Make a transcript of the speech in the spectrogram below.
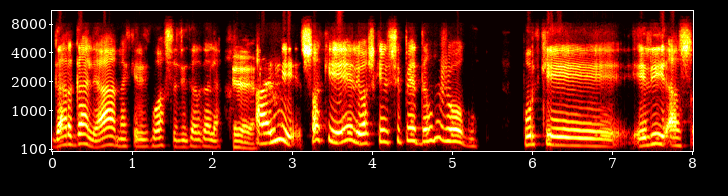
gargalhar, né? Que ele gosta de gargalhar. É. Aí, só que ele, eu acho que ele se perdeu no jogo, porque ele, as,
